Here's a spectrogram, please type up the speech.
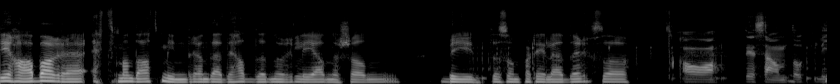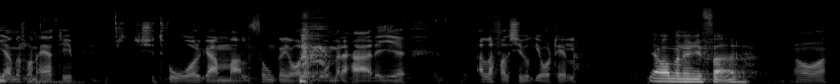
de, har bare ett mandat mindre enn det de hadde når Li Andersson begynte som partileder, så Ja, det är sant. Och Li Andersson är typ 22 år gammal, så hon kan ju hålla på med det här i i alla fall 20 år till. Ja, men ungefär. Ja,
